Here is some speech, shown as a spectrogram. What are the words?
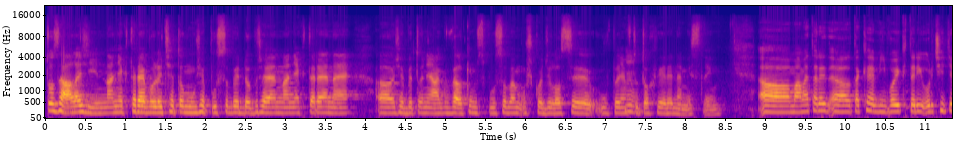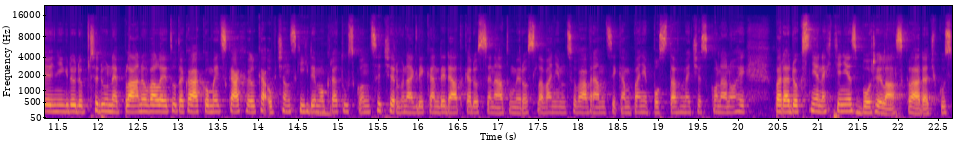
To záleží. Na některé voliče to může působit dobře, na některé ne. Že by to nějak velkým způsobem uškodilo, si úplně v hmm. tuto chvíli nemyslím. Máme tady také vývoj, který určitě nikdo dopředu neplánoval. Je to taková komická chvilka občanských demokratů z konce června, kdy kandidátka do Senátu Miroslava Němcová v rámci kampaně Postavme Česko na nohy paradoxně nechtěně zbořila skládačku z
